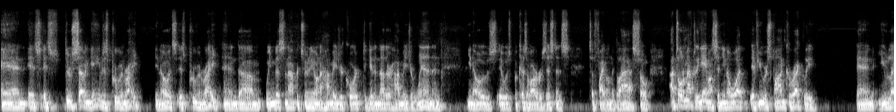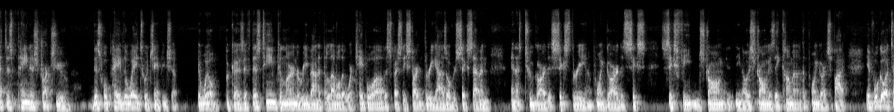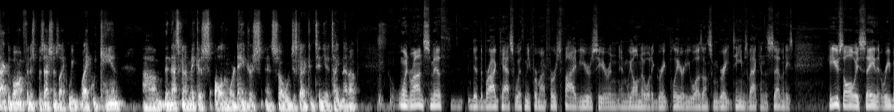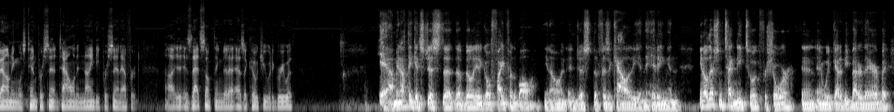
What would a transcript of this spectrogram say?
and it's it's through seven games, it's proven right. You know, it's it's proven right, and um, we missed an opportunity on a high major court to get another high major win, and you know it was it was because of our resistance to fight on the glass. So I told him after the game, I said, you know what? If you respond correctly and you let this pain instruct you, this will pave the way to a championship. It will, because if this team can learn to rebound at the level that we're capable of, especially starting three guys over six seven, and a two guard that's six three, and a point guard that's six six feet and strong, you know, as strong as they come at the point guard spot. If we'll go attack the ball and finish possessions like we like we can, um, then that's going to make us all the more dangerous. And so we just got to continue to tighten that up. When Ron Smith did the broadcast with me for my first five years here, and, and we all know what a great player he was on some great teams back in the 70s, he used to always say that rebounding was 10% talent and 90% effort. Uh, is that something that, as a coach, you would agree with? Yeah, I mean, I think it's just the the ability to go fight for the ball, you know, and, and just the physicality and the hitting and you know, there's some technique to it for sure, and and we've got to be better there. But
